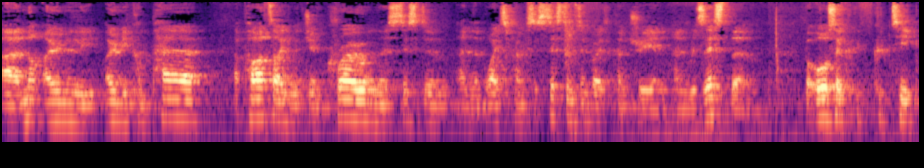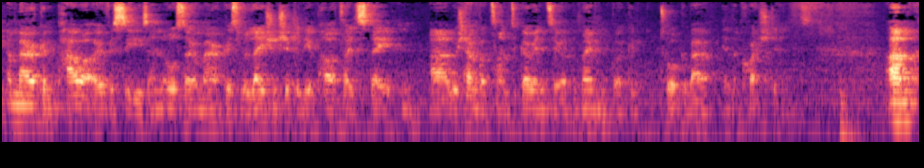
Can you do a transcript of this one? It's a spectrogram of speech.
uh, not only only compare apartheid with Jim Crow and the system and the white supremacist systems in both countries and, and, resist them, but also critique American power overseas and also America's relationship with the apartheid state, uh, which I haven't got time to go into at the moment, but I could talk about in the questions. Um,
